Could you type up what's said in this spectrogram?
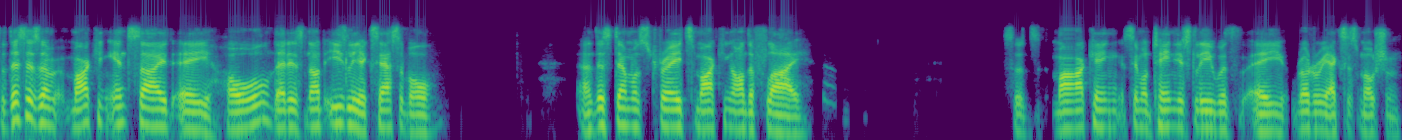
So this is a marking inside a hole that is not easily accessible. And this demonstrates marking on the fly. So it's marking simultaneously with a rotary axis motion.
